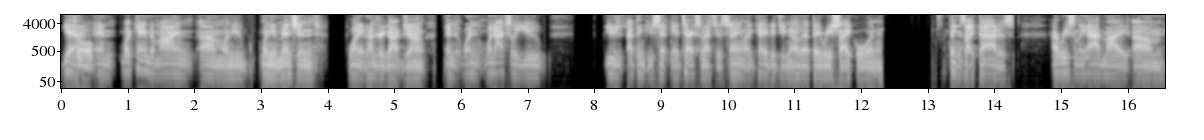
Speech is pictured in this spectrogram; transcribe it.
Yeah, so, and, and, what came to mind um, when you when you mentioned one eight hundred got junk, and when when actually you you I think you sent me a text message saying like, hey, did you know that they recycle and things like that? Is I recently had my um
